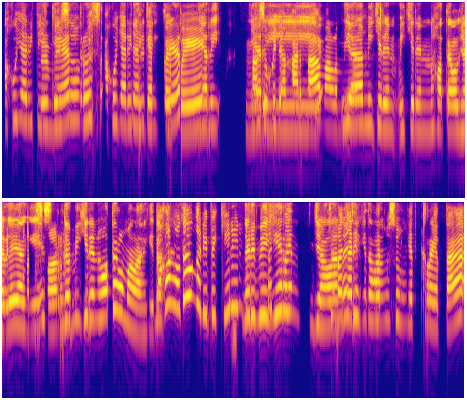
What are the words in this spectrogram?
aku nyari tiket besok terus aku nyari, Nyari tiket, tiket, PP nyari langsung ke nyari Jakarta Iya, malamnya mikirin mikirin hotel Nyari juga ya, guys. Nggak mikirin hotel malah kita. bahkan hotel nggak dipikirin Nggak dipikirin. Jalan cuma aja nyari kita langsung. tiket kereta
